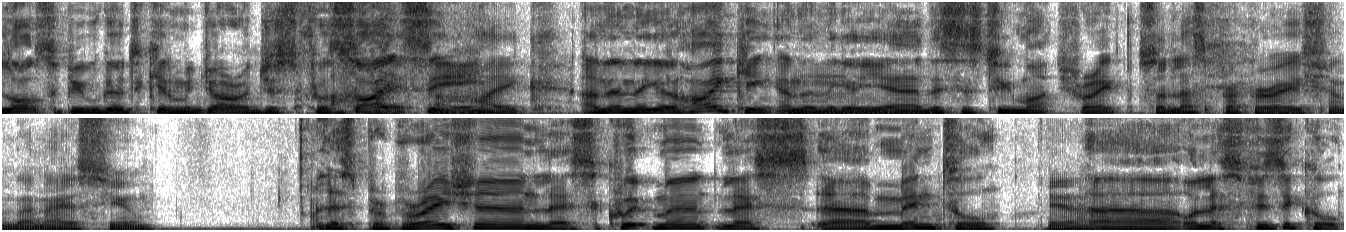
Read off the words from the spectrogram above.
lots of people go to Kilimanjaro just for hi- sightseeing, a hike. and then they go hiking, and then they go, hmm. yeah, this is too much, right? So less preparation then I assume. Less preparation, less equipment, less uh, mental, Yeah. uh, or less physical.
